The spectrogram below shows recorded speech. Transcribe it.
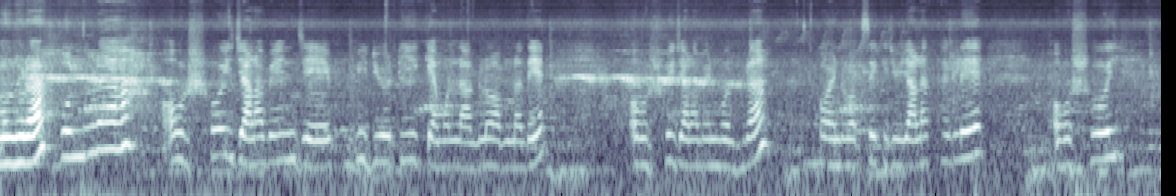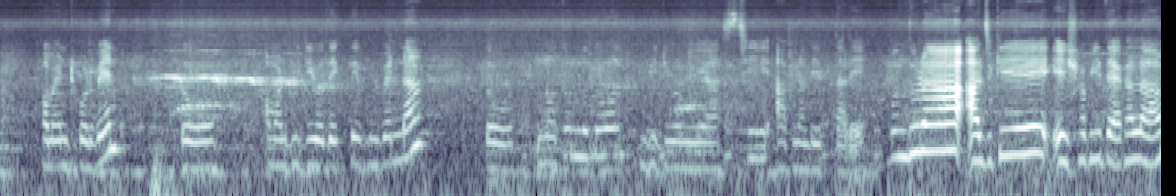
বন্ধুরা? বন্ধুরা, অবশ্যই জানাবেন যে ভিডিওটি কেমন লাগল আপনাদের। অবশ্যই জানাবেন বন্ধুরা। কমেন্ট বক্সে কিছু জানার থাকলে অবশ্যই কমেন্ট করবেন। তো আমার ভিডিও দেখতে ভুলবেন না। তো নতুন নতুন ভিডিও নিয়ে আসছি আপনাদের তারে। বন্ধুরা, আজকে এসবই দেখালাম।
